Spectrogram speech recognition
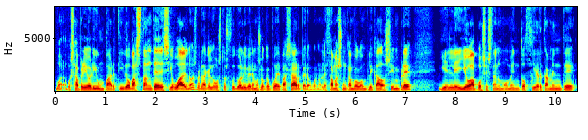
Bueno, pues a priori un partido bastante desigual, ¿no? Es verdad que luego esto es fútbol y veremos lo que puede pasar, pero bueno, Lezama es un campo complicado siempre y el Leyoa pues está en un momento ciertamente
